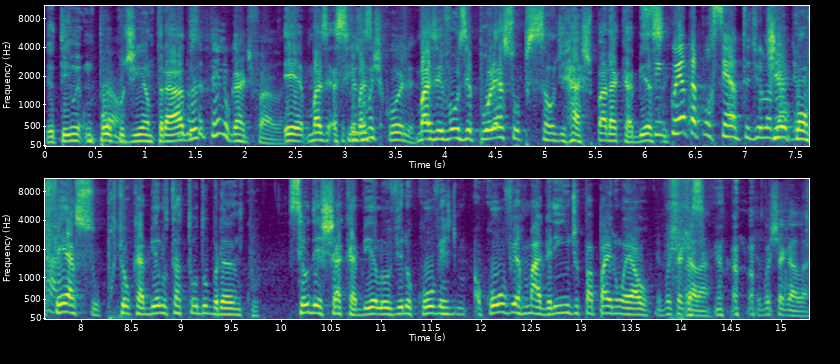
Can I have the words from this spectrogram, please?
Eu tenho um pouco Não, de entrada. Você tem lugar de fala. É, mas Você assim, mas, uma escolha. mas eu vou dizer, por essa opção de raspar a cabeça, 50% de lugar que eu de fala. confesso, porque o cabelo tá todo branco. Se eu deixar cabelo, eu viro cover, de- cover magrinho de Papai Noel. Eu vou chegar lá. Eu vou chegar lá.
